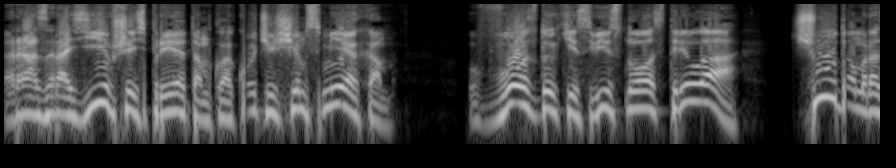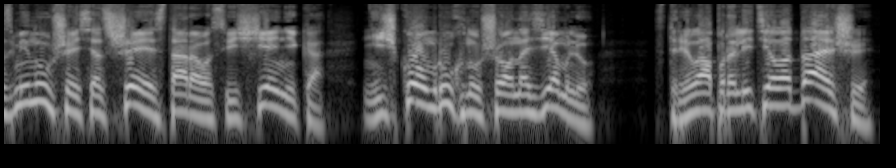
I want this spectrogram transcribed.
Разразившись при этом клокочущим смехом. В воздухе свистнула стрела, чудом разминувшаяся с шеи старого священника, ничком рухнувшего на землю. Стрела пролетела дальше,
